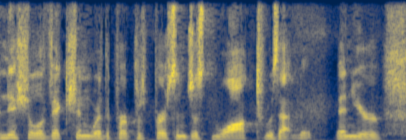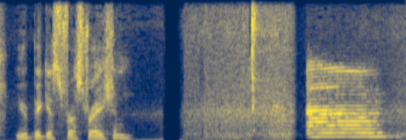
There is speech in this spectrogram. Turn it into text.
initial eviction where the purpose person just walked? Was that been your your biggest frustration? Um,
